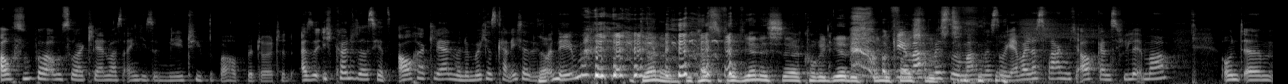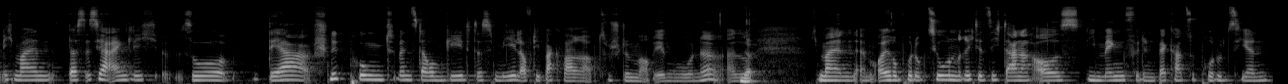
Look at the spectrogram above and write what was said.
auch super, um zu erklären, was eigentlich diese Mehltyp überhaupt bedeutet. Also ich könnte das jetzt auch erklären. Wenn du möchtest, kann ich das ja. übernehmen. Gerne. Du kannst es probieren. Ich äh, korrigiere dich. Wenn okay, du machen wir es so, machen wir so. Ja, weil das fragen mich auch ganz viele immer. Und ähm, ich meine, das ist ja eigentlich so der Schnittpunkt, wenn es darum geht, das Mehl auf die Backware abzustimmen, auch irgendwo. Ne? Also ja. ich meine, ähm, eure Produktion richtet sich danach aus, die Mengen für den Bäcker zu produzieren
